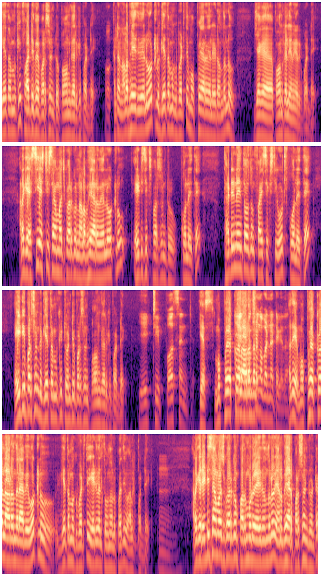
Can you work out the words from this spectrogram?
గీతమ్మకి ఫార్టీ ఫైవ్ పర్సెంట్ పవన్ గారికి పడ్డాయి. అంటే నలభై ఐదు వేల ఓట్లు గీతమ్మకి పడితే ముప్పై ఆరు వేల ఏడు వందలు జగ పవన్ కళ్యాణ్ గారికి పడ్డాయి. అలాగే ఎస్సీ ఎస్టీ సామాజిక వర్గం నలభై ఆరు వేల ఓట్లు ఎయిటీ సిక్స్ పర్సెంట్ పోలైతే thirty nine thousand five sixty votes పోలైతే ఎయిటీ పర్సెంట్ గీతమ్మకి ట్వంటీ పర్సెంట్ పవన్ గారికి పడ్డాయి. ఎయిటీ పర్సెంట్? ఎస్ ముప్పై ఒక్క వేల ఆరు వందల అదే ముప్పై ఒక్క వేల ఆరు వందల యాభై ఓట్లు గీతమ్మకు పడితే ఏడు వేల తొమ్మిది వందల పది వాళ్ళకి పడ్డాయి. మ్మ్. అలాగే రెడ్డి సామాజిక వర్గం పదమూడు ఐదు వందలు ఎనభై ఆరు పర్సెంట్ ఉంటే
